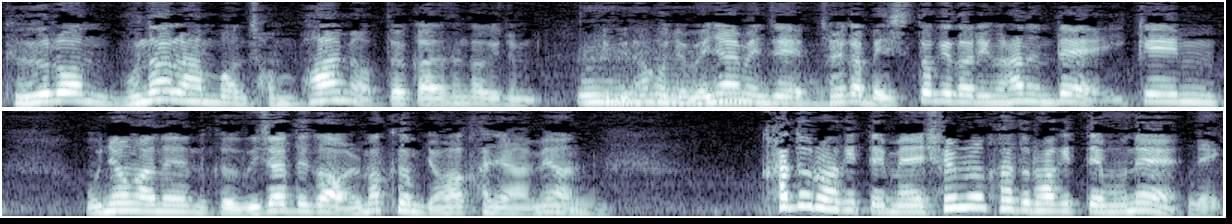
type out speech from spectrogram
그런 문화를 한번 전파하면 어떨까 하는 생각이 좀 들긴 음. 하거든요. 왜냐하면 이제 저희가 Magic the Gathering을 하는데 이 게임 운영하는 그 Wizard가 얼마큼 명확하냐 하면 음. 카드로 하기 때문에 실물 카드로 하기 때문에 네.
